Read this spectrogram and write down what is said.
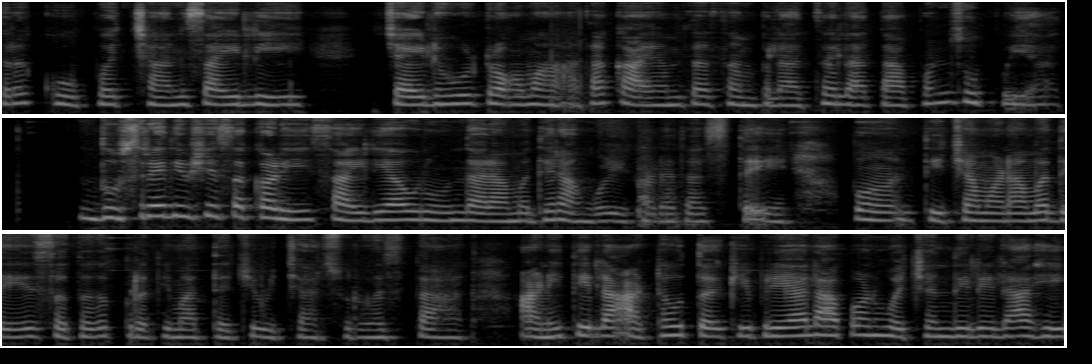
तर खूपच छान सायली. चाइल्डहूड ट्रॉमा आता कायमचा संपला. चला आता आपण झोपूयात. दुसऱ्या दिवशी सकाळी सायली आवरून दारामध्ये रांगोळी काढत असते. पण तिच्या मनामध्ये सतत प्रतिमात्याचे विचार सुरू असतात. आणि तिला आठवतं की प्रियाला आपण वचन दिलेलं आहे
